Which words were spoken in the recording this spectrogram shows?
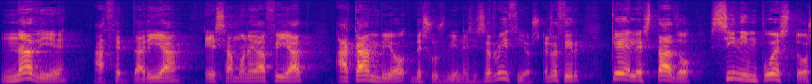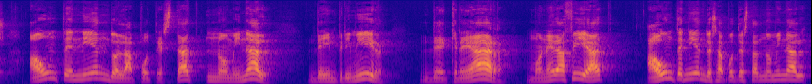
Nadie aceptaría esa moneda fiat a cambio de sus bienes y servicios. Es decir, que el Estado, sin impuestos, aún teniendo la potestad nominal de imprimir, de crear moneda fiat, aún teniendo esa potestad nominal,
